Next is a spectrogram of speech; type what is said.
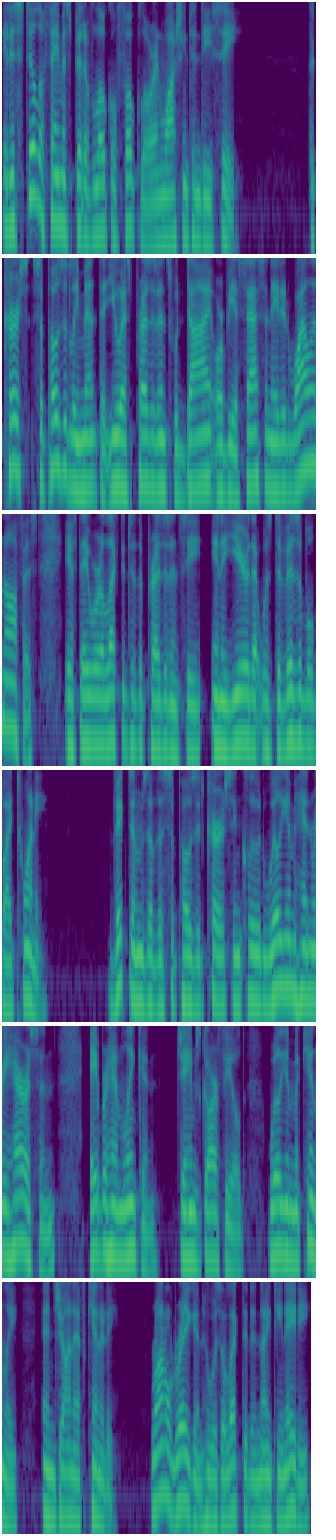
it is still a famous bit of local folklore in Washington, D.C. The curse supposedly meant that U.S. presidents would die or be assassinated while in office if they were elected to the presidency in a year that was divisible by 20. Victims of the supposed curse include William Henry Harrison, Abraham Lincoln, James Garfield, William McKinley, and John F. Kennedy. Ronald Reagan, who was elected in 1980,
